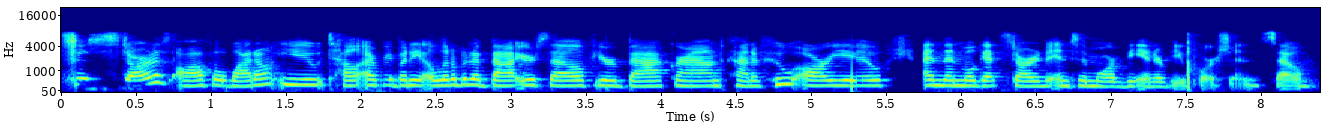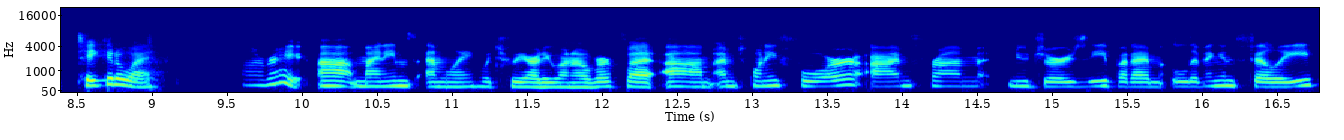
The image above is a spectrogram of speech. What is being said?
to start us off, why don't you tell everybody a little bit about yourself, your background, kind of who are you, and then we'll get started into more of the interview portion. So take it away. All right. Uh, my name's Emily, which we already went over, but um, I'm 24. I'm from New Jersey, but I'm living in Philly.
